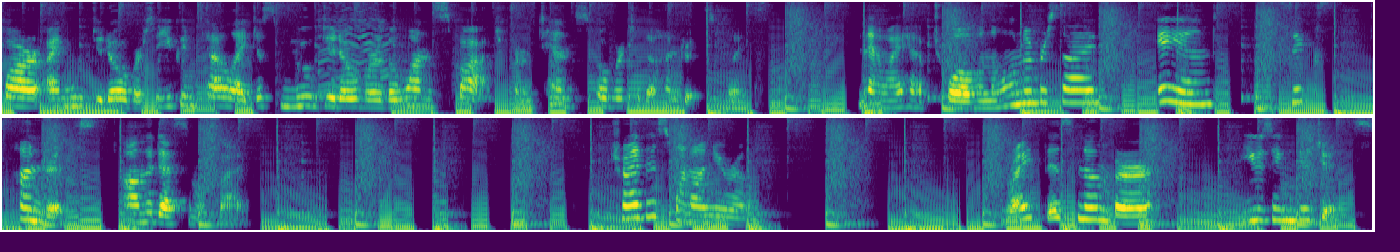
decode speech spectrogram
far I moved it over. So you can tell I just moved it over the one spot from tenths over to the hundredths place. Now I have 12 on the whole number side and 6 hundredths on the decimal side. Try this one on your own. Write this number using digits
